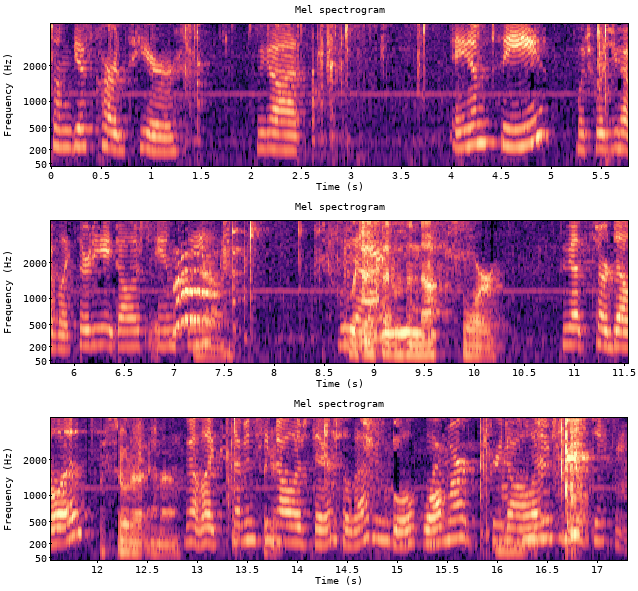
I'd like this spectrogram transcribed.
some gift cards here. We got AMC, which would you have like thirty-eight dollars to AMC? Yeah. We Which I said was enough for we got Sardellas. a soda and a. We got like seventeen dollars there, so that's cool. Walmart, three mm-hmm. dollars. get me a different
